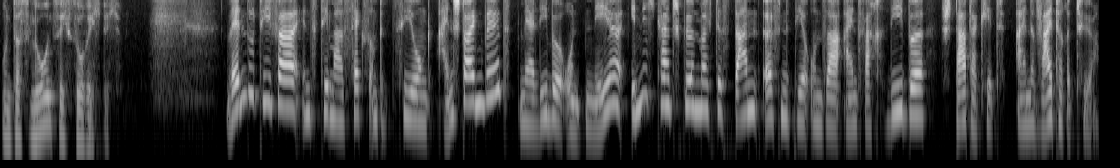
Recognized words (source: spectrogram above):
Und das lohnt sich so richtig. Wenn du tiefer ins Thema Sex und Beziehung einsteigen willst, mehr Liebe und Nähe, Innigkeit spüren möchtest, dann öffnet dir unser Einfach Liebe Starter-Kit eine weitere Tür.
